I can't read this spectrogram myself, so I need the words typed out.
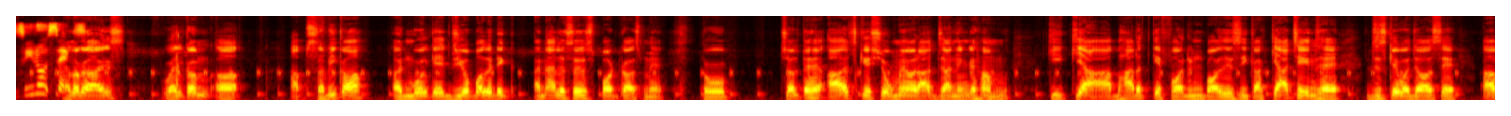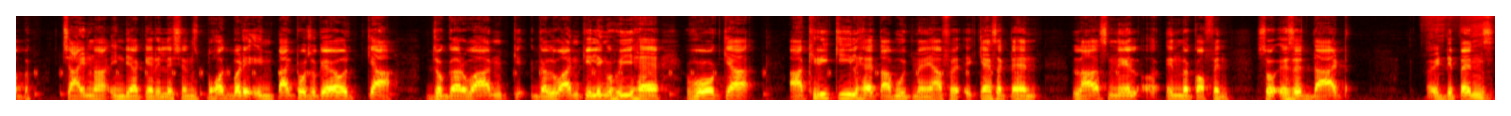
six. Hello guys welcome आप सभी का अनमोल के जियो पॉलिटिक एनालिसिस पॉडकास्ट में तो चलते हैं आज के शो में और आज जानेंगे हम कि क्या भारत के फॉरेन पॉलिसी का क्या चेंज है, जिसके वजह से अब चाइना इंडिया के रिलेशंस बहुत बड़े इम्पैक्ट हो चुके हैं और क्या जो गलवान गलवान किलिंग हुई है, वो क्या आखिरी कील है ताबूत में, या फिर कह सकते हैं last nail in the coffin so is it that it depends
